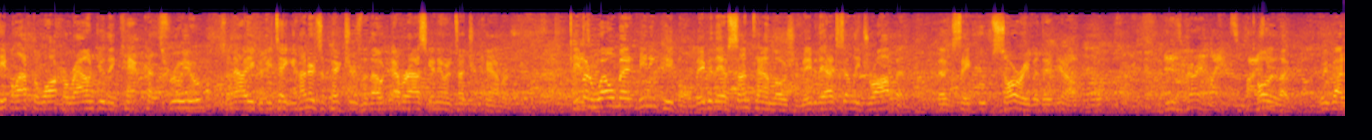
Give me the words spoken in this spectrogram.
People have to walk around you. They can't cut through you. So now you could be taking hundreds of pictures without ever asking anyone to touch your camera. Even well-meaning people, maybe they have suntan lotion, maybe they accidentally drop it. They say, "Oops, sorry," but they, you know, And it's very light, totally like. We've got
